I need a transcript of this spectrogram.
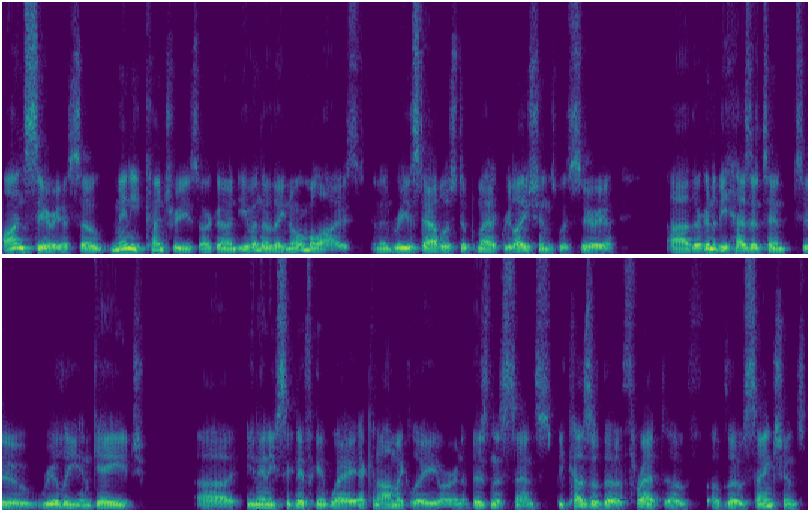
on Syria. So many countries are going, even though they normalized and reestablished diplomatic relations with Syria, uh, they're going to be hesitant to really engage uh, in any significant way economically or in a business sense because of the threat of, of those sanctions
